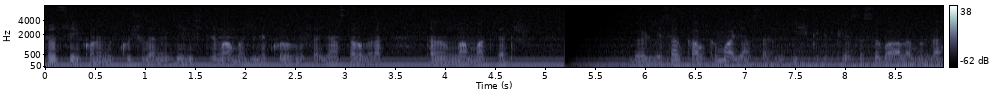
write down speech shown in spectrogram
sosyoekonomik koşullarını geliştirme amacıyla kurulmuş ajanslar olarak tanımlanmaktadır. Bölgesel kalkınma ajanslarının iş gücü piyasası bağlamında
